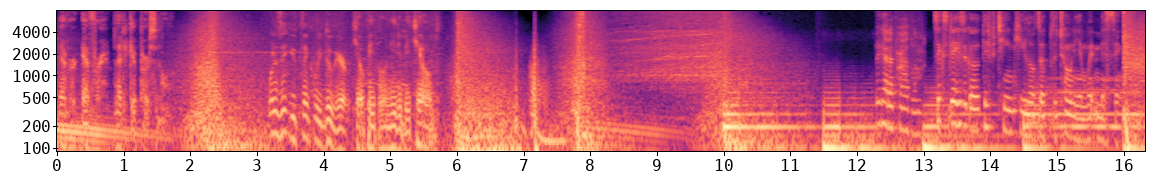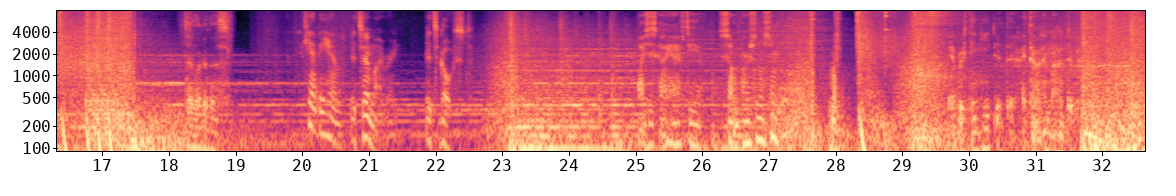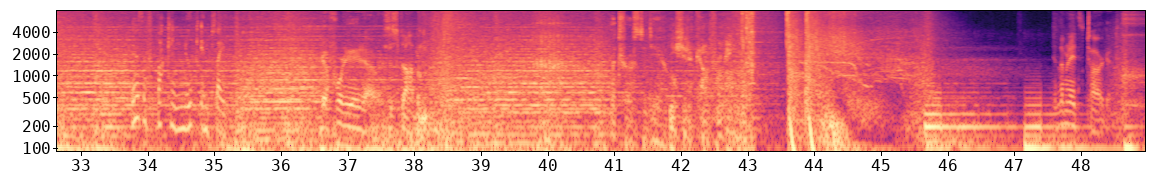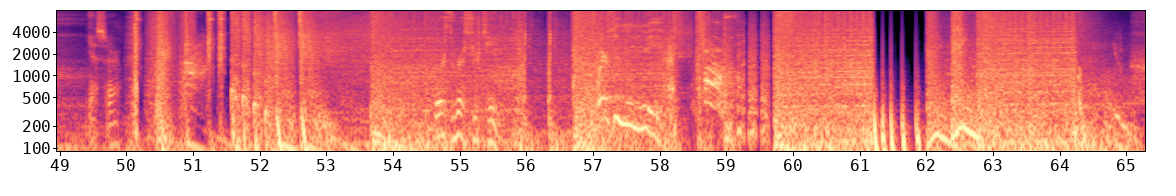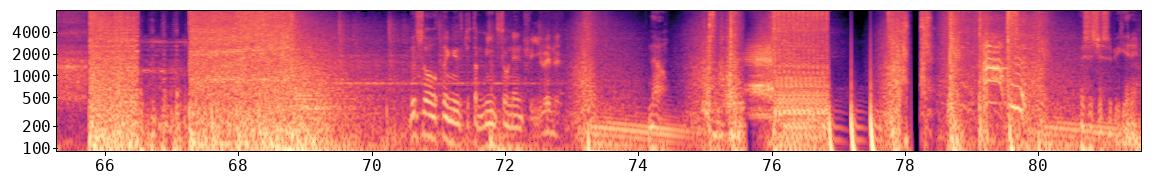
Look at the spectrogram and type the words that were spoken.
Never, ever let it get personal. What is it you think we do here? Kill people who need to be killed. Got a problem. Six days ago, 15 kilos of plutonium went missing. Take a look at this. It can't be him. It's him, Irene. It's Ghost. Why is this guy after you? Something personal, sir? Everything he did there, I taught him how to do it. There's a fucking nuke in play. You got 48 hours to stop him. I trusted you. You should have come for me. Eliminate the target. Yes, sir. Where's the rest of your team? Where's the new me? Oh! This whole thing is just a means to an end for you, isn't it? No. This is just the beginning.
